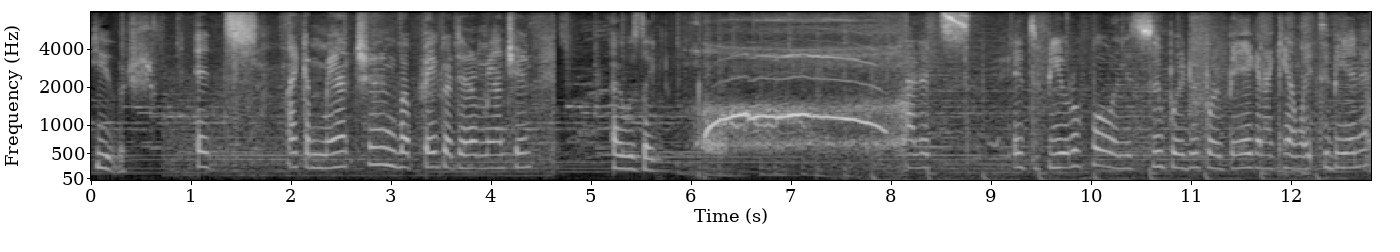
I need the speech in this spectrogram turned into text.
huge. It's like a mansion, but bigger than a mansion. I was like, and it's it's beautiful and it's super duper big, and I can't wait to be in it.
